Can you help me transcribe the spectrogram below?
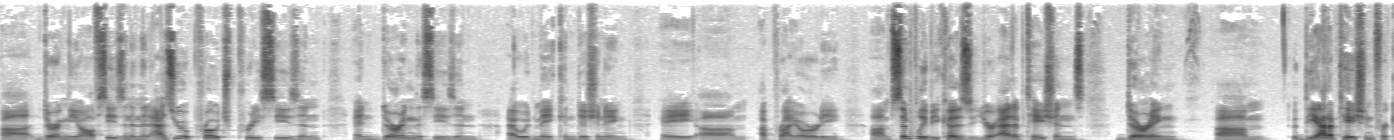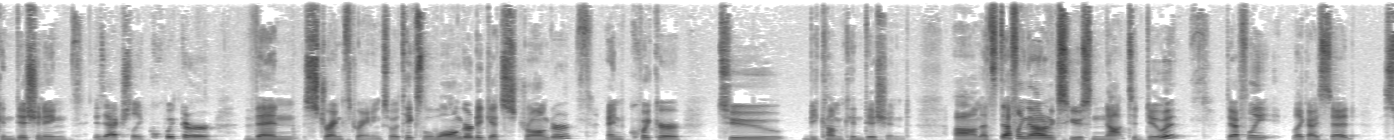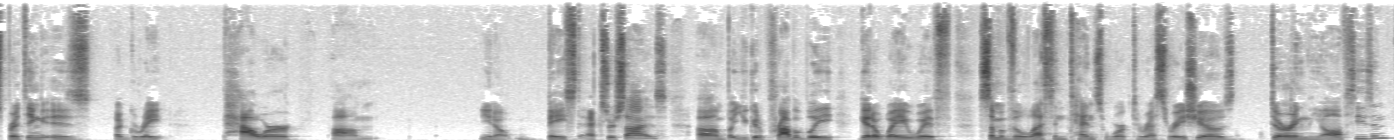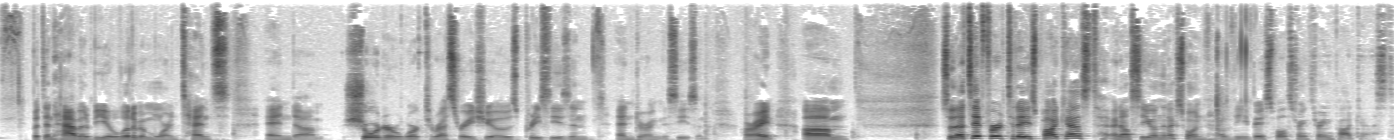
uh, during the off season, and then as you approach preseason and during the season, I would make conditioning a um, a priority um, simply because your adaptations during um, the adaptation for conditioning is actually quicker than strength training. So it takes longer to get stronger and quicker to become conditioned. Um, that's definitely not an excuse not to do it. Definitely, like I said, sprinting is a great power, um, you know, based exercise. Um, but you could probably get away with some of the less intense work to rest ratios during the off season, but then have it be a little bit more intense and um, shorter work to rest ratios preseason and during the season. All right. Um, so that's it for today's podcast, and I'll see you on the next one of the Baseball Strength Training Podcast.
